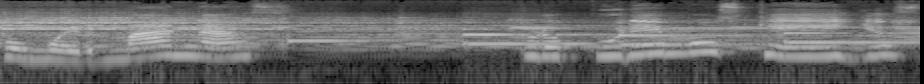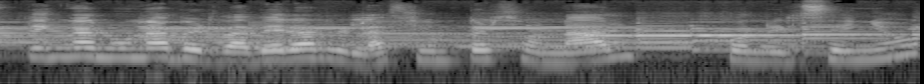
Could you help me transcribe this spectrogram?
como hermanas, procuremos que ellos tengan una verdadera relación personal con el Señor.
